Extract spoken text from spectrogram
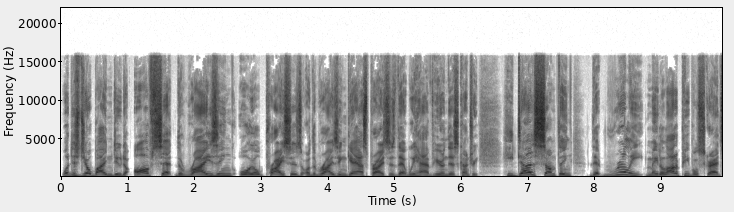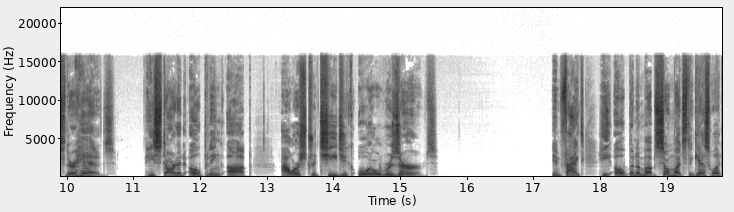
what does Joe Biden do to offset the rising oil prices or the rising gas prices that we have here in this country? He does something that really made a lot of people scratch their heads. He started opening up our strategic oil reserves. In fact, he opened them up so much that guess what?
